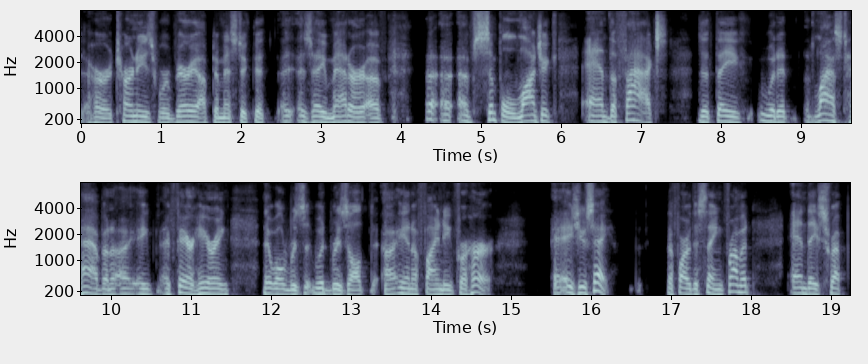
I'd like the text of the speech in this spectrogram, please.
her attorneys were very optimistic that, uh, as a matter of, uh, uh, of simple logic and the facts, that they would at last have an, a, a fair hearing that will res- would result uh, in a finding for her. As you say, the farthest thing from it, and they swept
